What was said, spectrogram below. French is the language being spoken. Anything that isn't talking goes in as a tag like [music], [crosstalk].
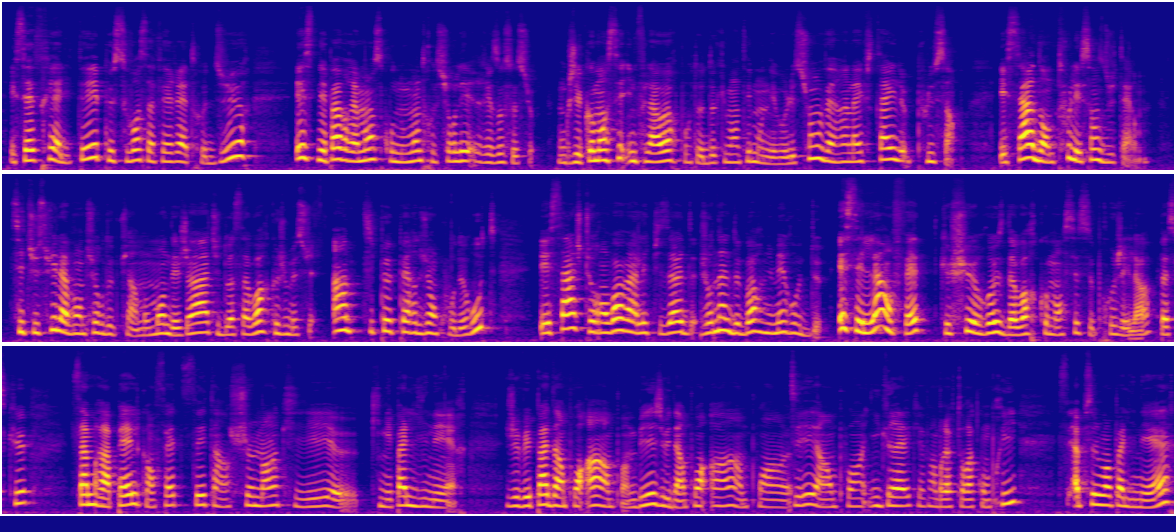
Et cette réalité peut souvent s'affairer être dure, et ce n'est pas vraiment ce qu'on nous montre sur les réseaux sociaux. Donc j'ai commencé Inflower pour te documenter mon évolution vers un lifestyle plus sain. Et ça dans tous les sens du terme. Si tu suis l'aventure depuis un moment déjà, tu dois savoir que je me suis un petit peu perdue en cours de route et ça, je te renvoie vers l'épisode journal de bord numéro 2. Et c'est là en fait que je suis heureuse d'avoir commencé ce projet-là parce que ça me rappelle qu'en fait c'est un chemin euh, qui n'est pas linéaire. Je vais pas d'un point A à un point B, je vais d'un point A à un point C à un point Y, enfin bref, tu auras compris. C'est absolument pas linéaire.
